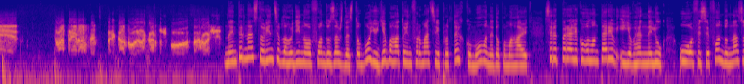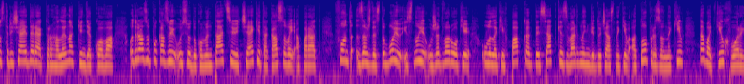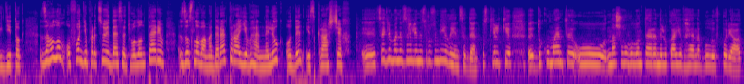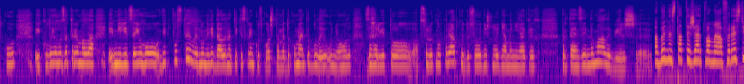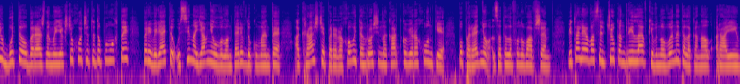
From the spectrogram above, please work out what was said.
два-три рази переказували на карточку гроші. На інтернет-сторінці благодійного фонду завжди з тобою є багато інформації про тих, кому вони допомагають. Серед переліку волонтерів і Євген Нелюк. У офісі фонду нас зустрічає директор Галина Кіндякова. Одразу показує усю документацію, чеки та касовий апарат. Фонд завжди з тобою існує уже два роки. У великих папках десятки звернень від учасників АТО, призовників та батьків хворих діток. Загалом у фонді працює 10 волонтерів. За словами директора, Євген Нелюк один із кращих. Е, Це для мене взагалі незрозумілий інцидент, оскільки е, документи у нашого волонтера Нелюка Євгена були в порядку. І коли його затримала міліція, його відпустили. Ну не віддали нам тільки скриньку з коштами. Документи були у нього взагалі то абсолютно в порядку. І до сьогоднішнього дня ми ніяких претензій не мали більше. Аби не стати жертвами аферистів, будьте обережними. Якщо хочете допомогти, перевіряйте усі наявні у волонтерів документи. А краще перераховуйте гроші на карткові рахунки, попередньо зателефонувавши. Віталія Васильчук, Андрій Левків. Новини телеканал Раї.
